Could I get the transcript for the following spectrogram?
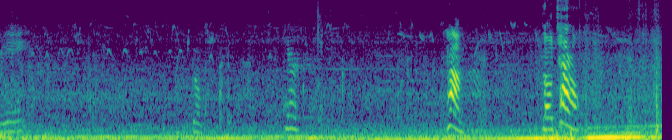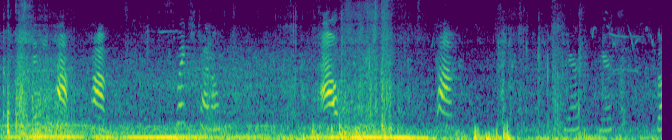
Feet. Go. Here. Come. Go tunnel. Come, come. Switch tunnel. Out. Come. Here, here. Go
